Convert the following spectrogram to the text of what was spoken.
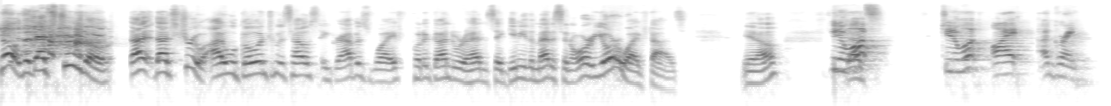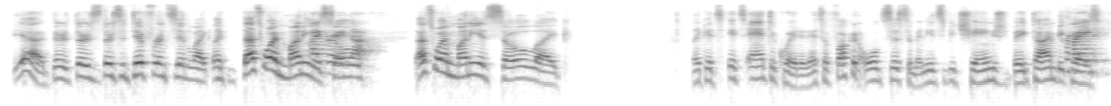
no, but that's true though. That that's true. I will go into his house and grab his wife, put a gun to her head, and say, "Give me the medicine, or your wife dies." You know? Do you know That's- what? Do you know what? I agree. Yeah. There's there's there's a difference in like like that's why money I is so. that. That's why money is so like. Like it's it's antiquated. It's a fucking old system. It needs to be changed big time because Craig,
